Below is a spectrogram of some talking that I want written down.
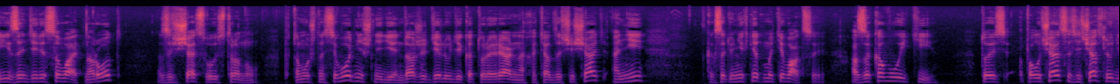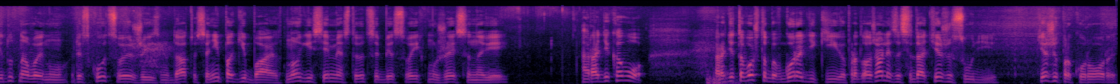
И заинтересовать народ защищать свою страну. Потому что на сегодняшний день даже те люди, которые реально хотят защищать, они, как сказать, у них нет мотивации. А за кого идти? То есть, получается, сейчас люди идут на войну, рискуют своей жизнью, да, то есть они погибают, многие семьи остаются без своих мужей, сыновей. А ради кого? Ради того, чтобы в городе Киеве продолжали заседать те же судьи, те же прокуроры,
